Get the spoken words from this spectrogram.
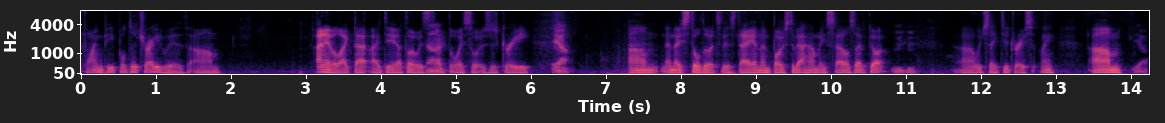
find people to trade with. Um, I never liked that idea. I thought it was No. I always thought it was just greedy. Yeah. Um, and they still do it to this day, and then boast about how many sales they've got, hmm uh, which they did recently. Um, Yeah.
